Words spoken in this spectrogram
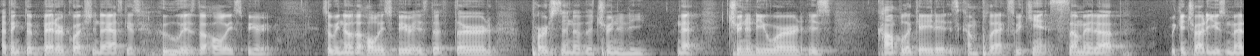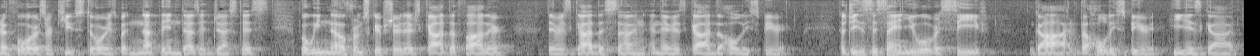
I think the better question to ask is who is the Holy Spirit? So we know the Holy Spirit is the third person of the Trinity. And that Trinity word is complicated, it's complex. We can't sum it up. We can try to use metaphors or cute stories, but nothing does it justice. But we know from Scripture there's God the Father, there is God the Son, and there is God the Holy Spirit. So Jesus is saying you will receive God, the Holy Spirit. He is God.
